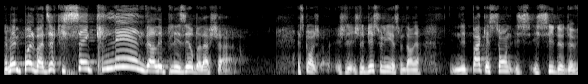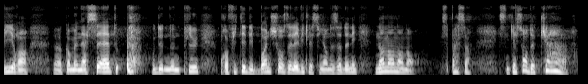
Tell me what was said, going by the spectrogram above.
Et même Paul va dire qu'ils s'inclinent vers les plaisirs de la chair. Est-ce que je, l'ai bien souligné la semaine dernière. Il n'est pas question ici de, vivre euh, comme un ascète ou de, de, ne plus profiter des bonnes choses de la vie que le Seigneur nous a données. Non, non, non, non. C'est pas ça. C'est une question de cœur.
